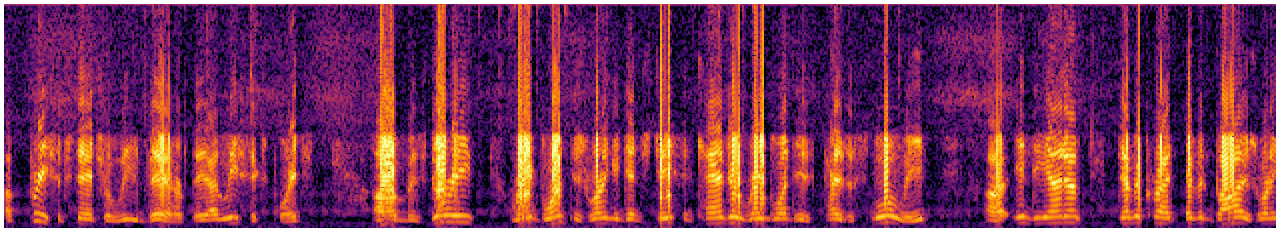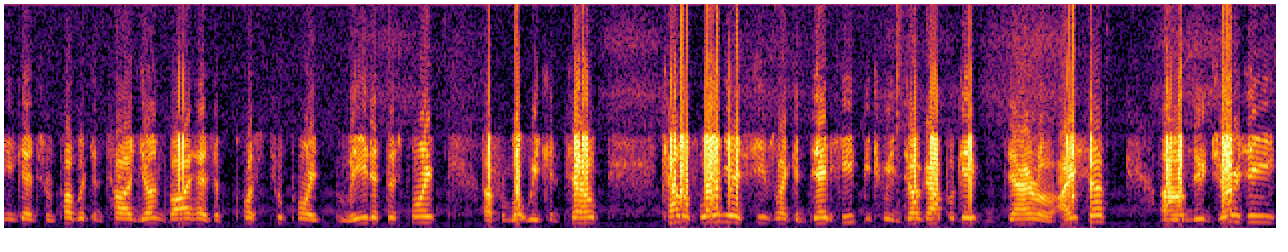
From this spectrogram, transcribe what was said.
a pretty substantial lead there, at least six points. Um, Missouri, Ray Blunt is running against Jason Kander. Ray Blunt is, has a small lead. Uh, Indiana, Democrat Evan Bayh is running against Republican Todd Young. Bayh has a plus two point lead at this point, uh, from what we can tell. California seems like a dead heat between Doug Applegate and Darrell Issa. Um, New Jersey,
